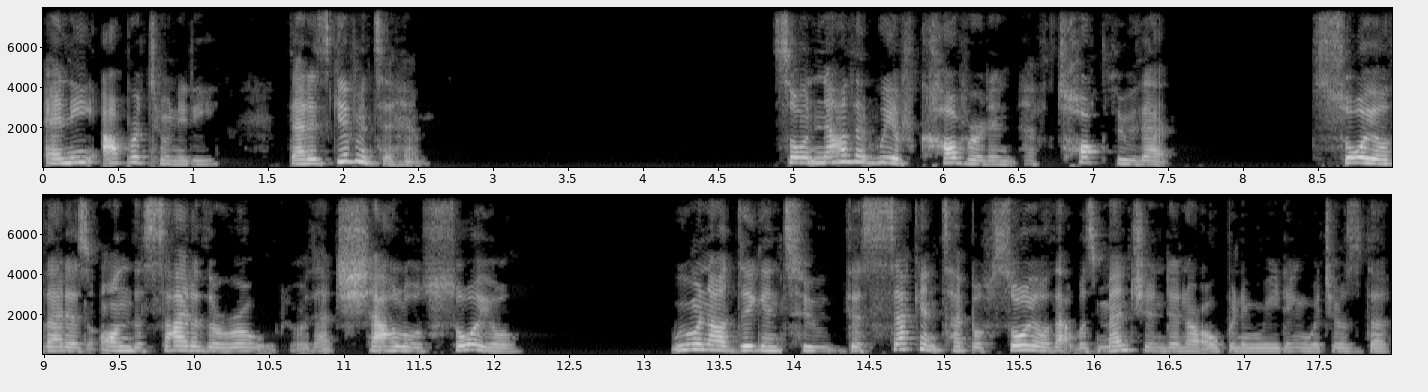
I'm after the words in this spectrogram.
any opportunity that is given to him. So now that we have covered and have talked through that soil that is on the side of the road or that shallow soil, we will now dig into the second type of soil that was mentioned in our opening reading, which was the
